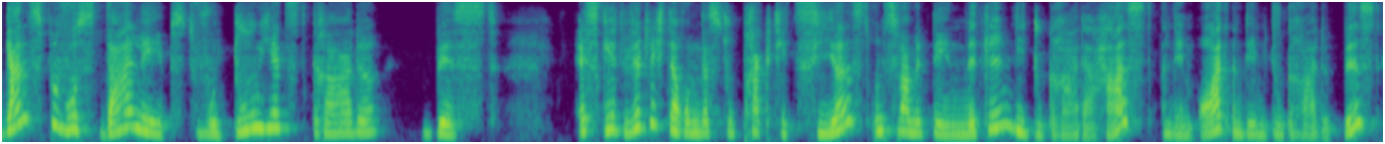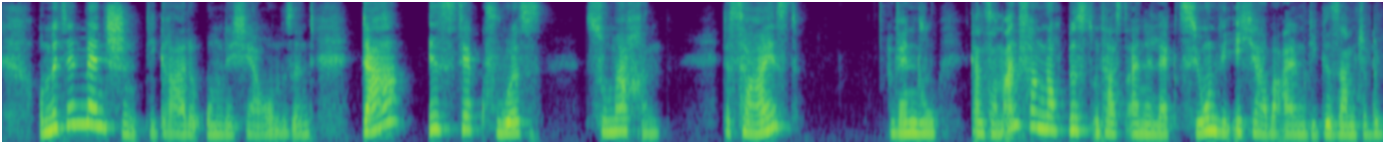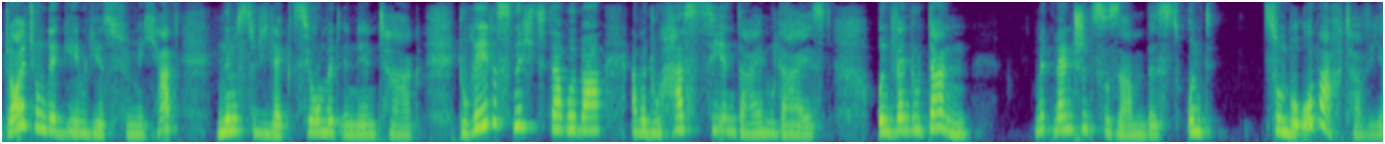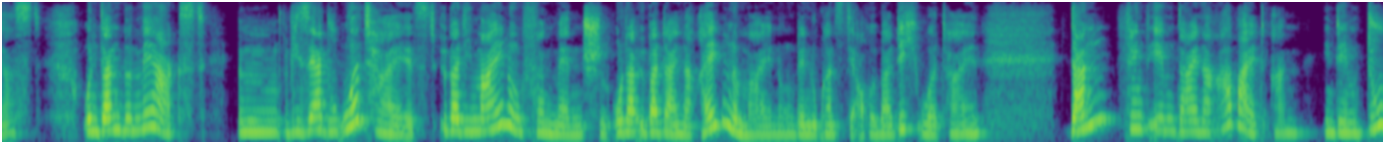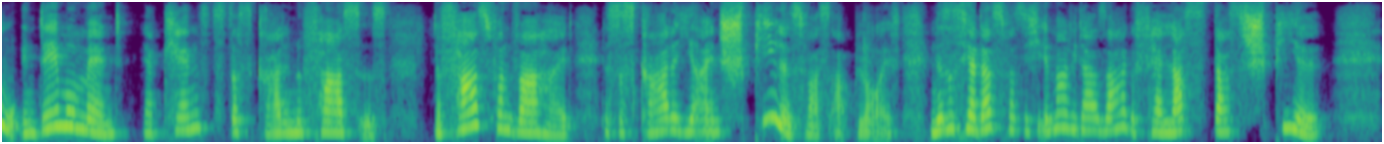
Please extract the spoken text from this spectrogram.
ganz bewusst da lebst, wo du jetzt gerade bist. Es geht wirklich darum, dass du praktizierst und zwar mit den Mitteln, die du gerade hast, an dem Ort, an dem du gerade bist und mit den Menschen, die gerade um dich herum sind. Da ist der Kurs zu machen. Das heißt, wenn du ganz am Anfang noch bist und hast eine Lektion, wie ich habe allem die gesamte Bedeutung gegeben, die es für mich hat, nimmst du die Lektion mit in den Tag. Du redest nicht darüber, aber du hast sie in deinem Geist. Und wenn du dann mit Menschen zusammen bist und zum Beobachter wirst und dann bemerkst, ähm, wie sehr du urteilst über die Meinung von Menschen oder über deine eigene Meinung, denn du kannst ja auch über dich urteilen, dann fängt eben deine Arbeit an, indem du in dem Moment erkennst, dass das gerade eine Farce ist. Eine Farce von Wahrheit, dass es gerade hier ein Spiel ist, was abläuft. Und das ist ja das, was ich immer wieder sage. Verlass das Spiel.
